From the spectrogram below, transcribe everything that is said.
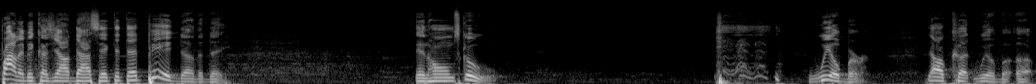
Probably because y'all dissected that pig the other day in homeschool. Wilbur. Y'all cut Wilbur up.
